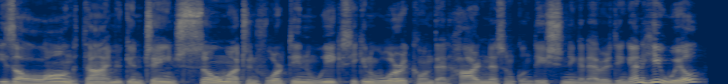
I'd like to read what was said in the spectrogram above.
is a long time. You can change so much in 14 weeks. He can work on that hardness, on conditioning and everything, and he will.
